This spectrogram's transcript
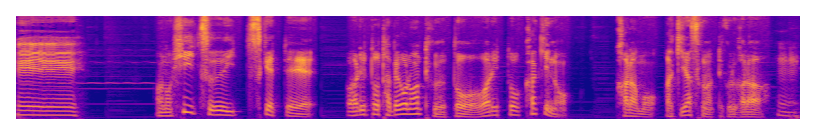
へえ。あの、火ついつけて、割と食べ頃になってくると、割と牡蠣の殻も開きやすくなってくるから、うん。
